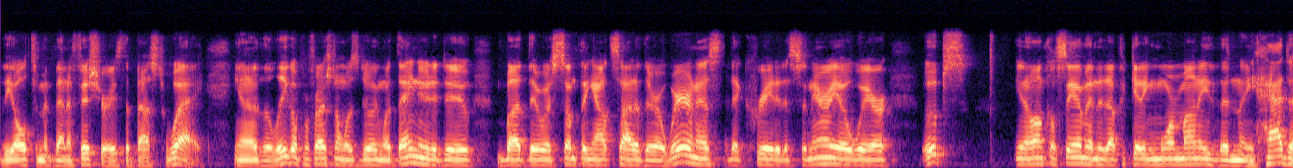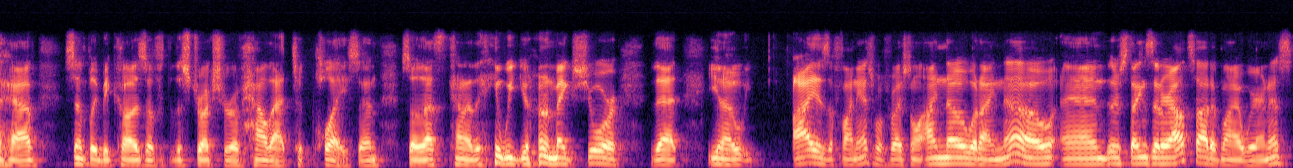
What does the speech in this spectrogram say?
the ultimate beneficiaries the best way. You know, the legal professional was doing what they knew to do, but there was something outside of their awareness that created a scenario where, oops, you know, Uncle Sam ended up getting more money than they had to have simply because of the structure of how that took place. And so that's kind of the we want to make sure that you know I as a financial professional I know what I know, and there's things that are outside of my awareness.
